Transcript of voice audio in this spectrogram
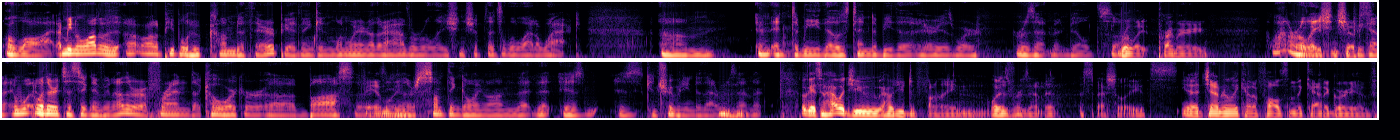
a lot. I mean, a lot of a lot of people who come to therapy, I think, in one way or another, have a relationship that's a little out of whack. Um, and and to me, those tend to be the areas where resentment builds. So Relate primary. A lot of relationship, you kind of yeah. whether it's a significant other, a friend, a coworker, a boss, uh, you know, there's something going on that that is is contributing to that Mhm. resentment. Okay, so how would you how would you define what is resentment? Especially, it's you know it generally kind of falls in the category of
